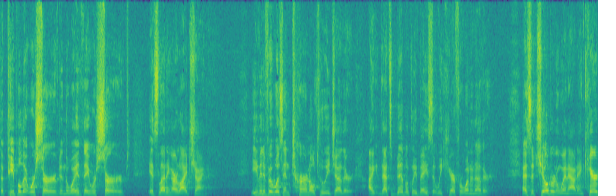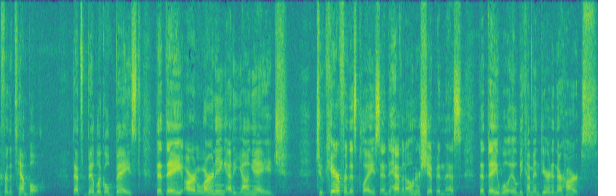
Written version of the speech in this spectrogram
the people that were served and the way that they were served, it's letting our light shine. Even if it was internal to each other, I, that's biblically based that we care for one another. As the children went out and cared for the temple, that's biblical based, that they are learning at a young age to care for this place and to have an ownership in this, that they will, it'll become endeared in their hearts.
